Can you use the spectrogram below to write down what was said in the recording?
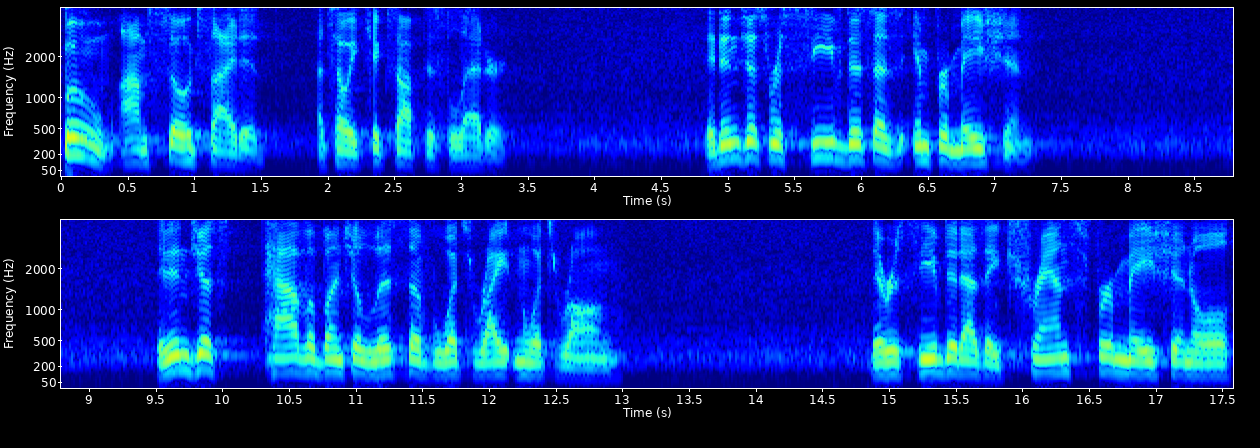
boom, I'm so excited. That's how he kicks off this letter. They didn't just receive this as information, they didn't just have a bunch of lists of what's right and what's wrong. They received it as a transformational,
